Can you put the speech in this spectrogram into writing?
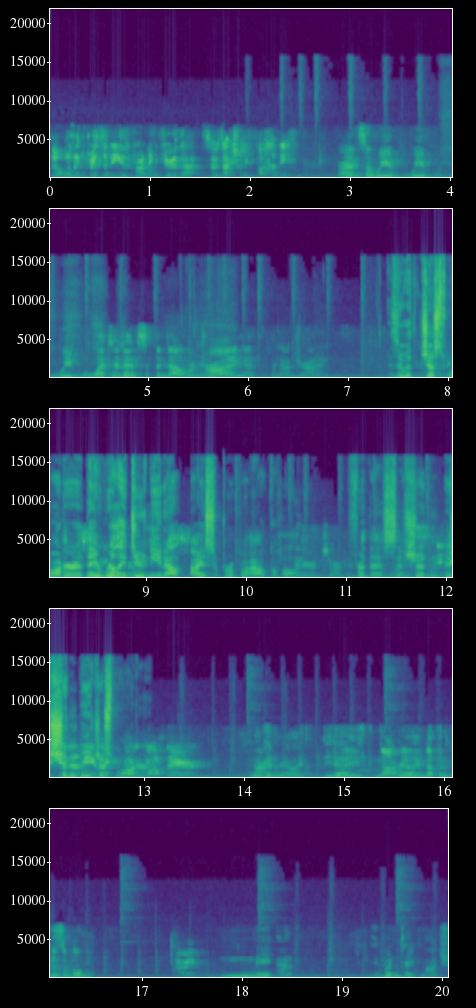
no electricity is running through that, so it's actually fine. All right, so we've we've we've wetted it, and now we're drying it. We're now drying. Is it with just water? They really do need al- isopropyl alcohol for this. It shouldn't. It shouldn't be any, just like, water. Off there? Not Good- really. Yeah, you, not really. Nothing visible. All right. May, uh, it wouldn't take much.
